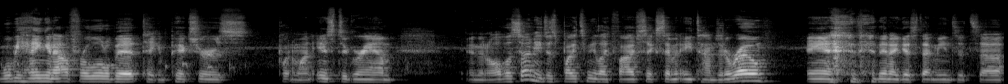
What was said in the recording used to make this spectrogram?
We'll be hanging out for a little bit, taking pictures, putting them on Instagram, and then all of a sudden he just bites me like five, six, seven, eight times in a row. And then I guess that means it's uh,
